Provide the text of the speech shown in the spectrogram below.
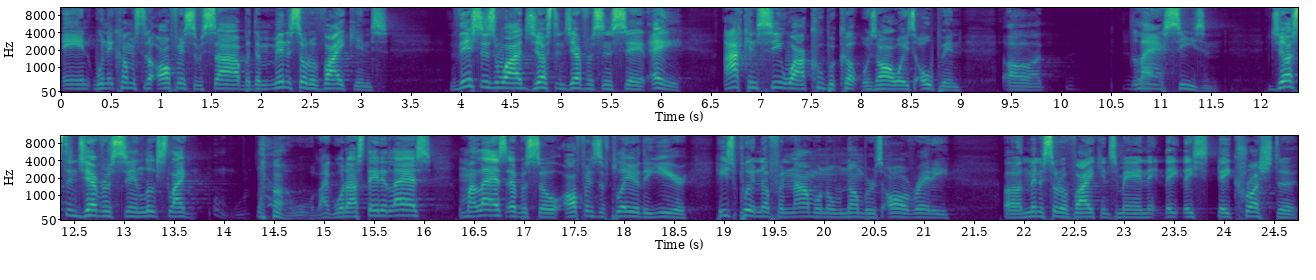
and when it comes to the offensive side, but the Minnesota Vikings, this is why Justin Jefferson said, Hey, I can see why Cooper Kupp was always open uh, last season. Justin Jefferson looks like like what I stated last my last episode, offensive player of the year. He's putting up phenomenal numbers already uh, Minnesota Vikings, man, they they they, they crushed the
